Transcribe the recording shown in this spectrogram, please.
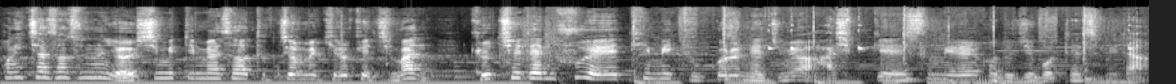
황희찬 선수는 열심히 뛰면서 득점을 기록했지만 교체된 후에 팀이 두 골을 내주며 아쉽게 승리를 거두지 못했습니다.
